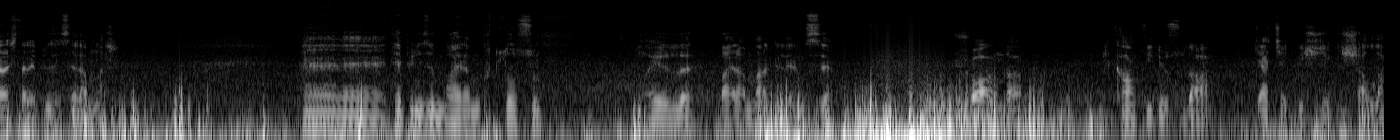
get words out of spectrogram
Arkadaşlar hepinize selamlar. Evet, hepinizin bayramı kutlu olsun. Hayırlı bayramlar dilerim size. Şu anda bir kamp videosu daha gerçekleşecek inşallah.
